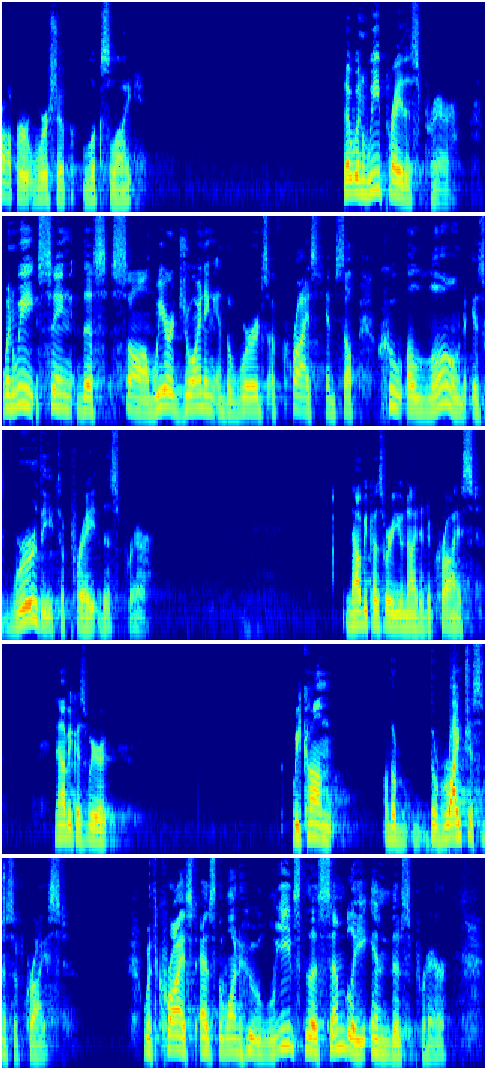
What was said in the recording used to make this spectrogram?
proper worship looks like. That when we pray this prayer, when we sing this psalm, we are joining in the words of Christ Himself, who alone is worthy to pray this prayer. Now, because we're united to Christ, now because we're we come on the, the righteousness of Christ with Christ as the one who leads the assembly in this prayer,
